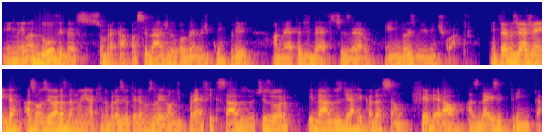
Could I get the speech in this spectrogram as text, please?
em meio a dúvidas sobre a capacidade do governo de cumprir a meta de déficit zero em 2024. Em termos de agenda, às 11 horas da manhã aqui no Brasil teremos leilão de pré-fixados do Tesouro e dados de arrecadação federal às 10h30.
